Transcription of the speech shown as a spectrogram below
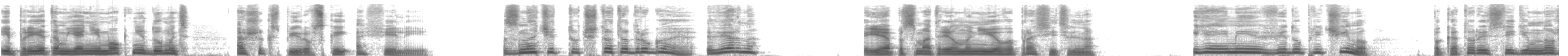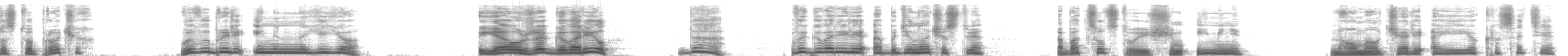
и при этом я не мог не думать о шекспировской Офелии. «Значит, тут что-то другое, верно?» Я посмотрел на нее вопросительно. «Я имею в виду причину, по которой среди множества прочих вы выбрали именно ее». «Я уже говорил...» «Да, вы говорили об одиночестве, об отсутствующем имени, но умолчали о ее красоте.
